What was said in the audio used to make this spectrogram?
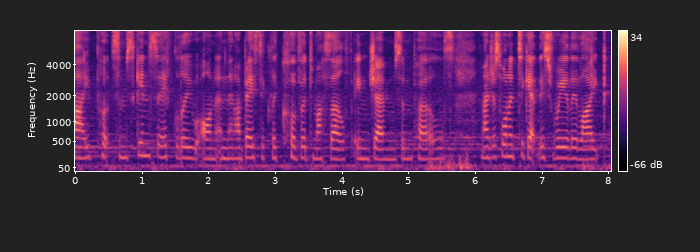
I put some skin safe glue on and then I basically covered myself in gems and pearls and I just wanted to get this really like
